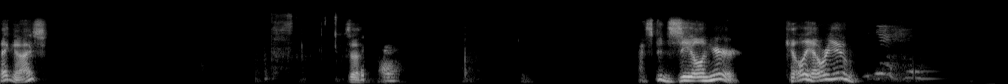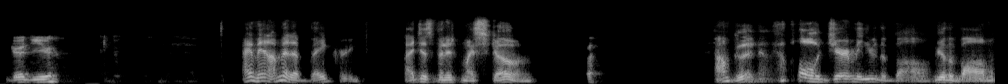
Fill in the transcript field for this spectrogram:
Hey, guys. So it's good to see you all here. Kelly, how are you? Good, you? Hey, man, I'm at a bakery. I just finished my scone. I'm good. Oh, Jeremy, you're the bomb. You're the bomb.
